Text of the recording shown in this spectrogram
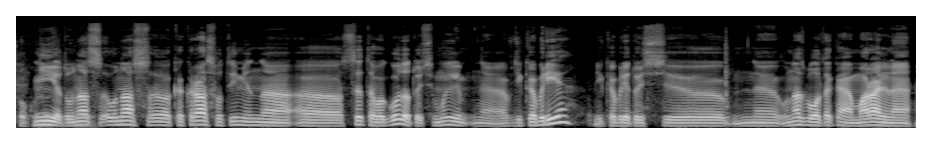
Сколько Нет, у нас, у нас э, как раз вот именно э, с этого года, то есть мы э, в декабре, декабре, то есть э, э, у нас была такая моральная,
